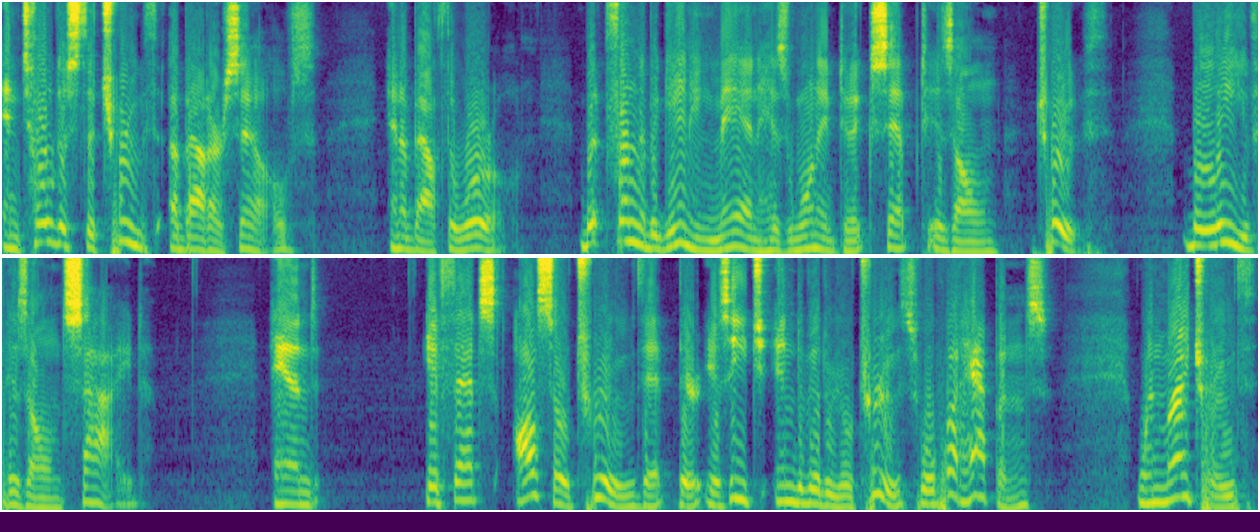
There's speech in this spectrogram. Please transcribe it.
and told us the truth about ourselves and about the world. But from the beginning, man has wanted to accept his own truth, believe his own side. And if that's also true, that there is each individual truth, well, what happens when my truth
